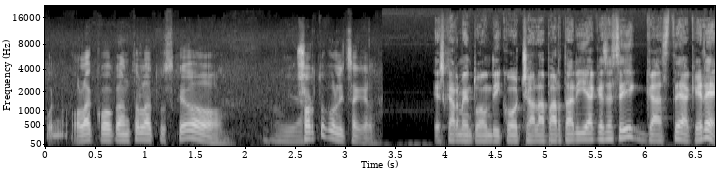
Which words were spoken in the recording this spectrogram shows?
bueno, olako kantolatuzkeo, sortuko litzakela. Eskarmentu handiko txalapartariak ez ezik gazteak ere,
